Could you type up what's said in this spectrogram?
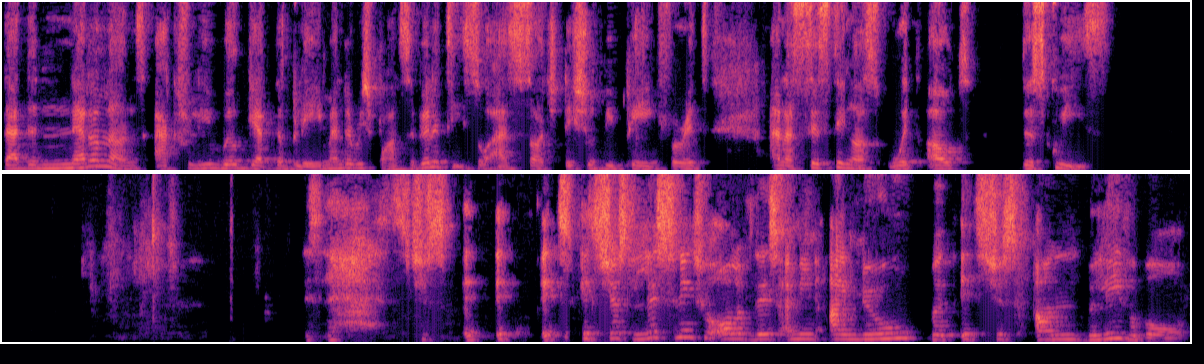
that the Netherlands actually will get the blame and the responsibility. So, as such, they should be paying for it and assisting us without the squeeze it's, just it, it, it's it's just listening to all of this. I mean i knew but it's just unbelievable.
